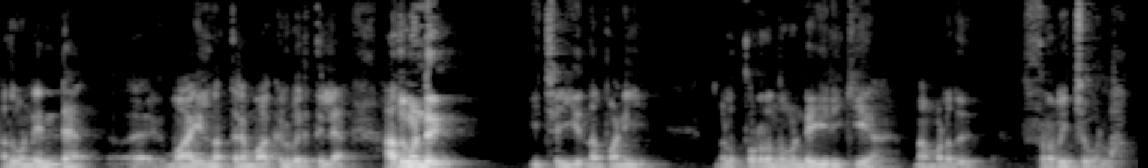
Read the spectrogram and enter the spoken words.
അതുകൊണ്ട് എന്റെ വായിൽ നിന്ന് അത്തരം വാക്കുകൾ വരത്തില്ല. അതുകൊണ്ട് ഈ ചെയ്യുന്ന പണി നിങ്ങൾ തുടർന്നുകൊണ്ടേയിരിക്കുക. നമ്മളത് ശ്രവിച്ചു കൊള്ളാം.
